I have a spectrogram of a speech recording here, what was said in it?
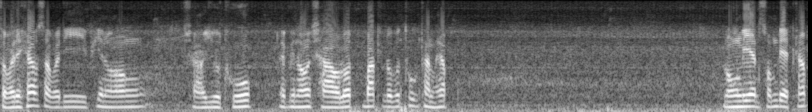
สวัสดีครับ สวัสดีพี่น้องชาว YouTube และพี่น้องชาวรถบัสรถบรรทุกท่านครับ โรงเรียนสมเด็จครับ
